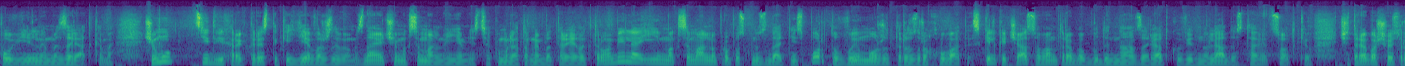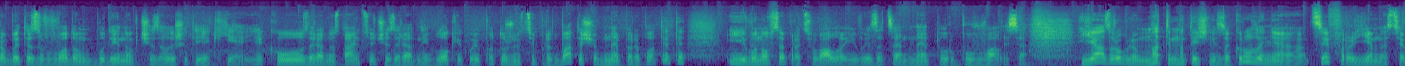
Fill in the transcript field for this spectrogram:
повільними зарядками. Чому ці дві характеристики є важливими? Знаючи максимальну ємність акумуляторної батареї електромобіля і максимальну пропускну здатність порту, ви можете розрахувати, скільки часу вам треба буде на зарядку від 0 до 100%. Чи треба щось робити з вводом в будинок, чи залишити як є, яку зарядну станцію чи зарядний блок, якої потужності придбати, щоб не переплатити, і воно все працювало, і ви за це не турбувалися. Я зроблю математичні закруглення цифр ємності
